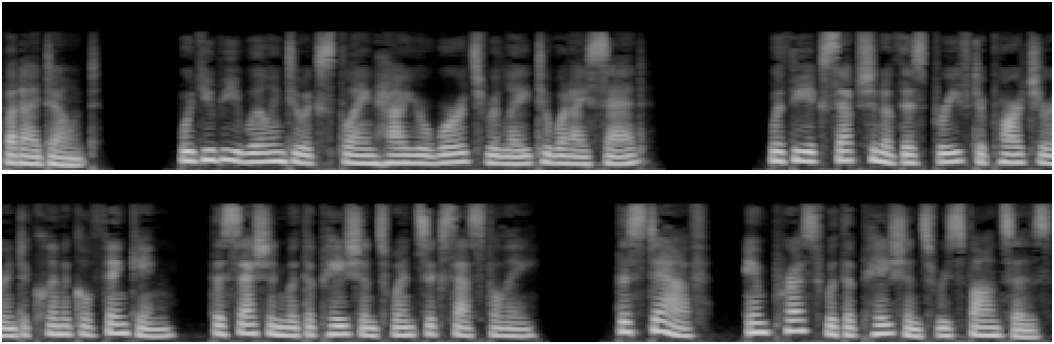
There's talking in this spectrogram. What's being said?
but I don't. Would you be willing to explain how your words relate to what I said? With the exception of this brief departure into clinical thinking, the session with the patients went successfully. The staff, impressed with the patients' responses,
